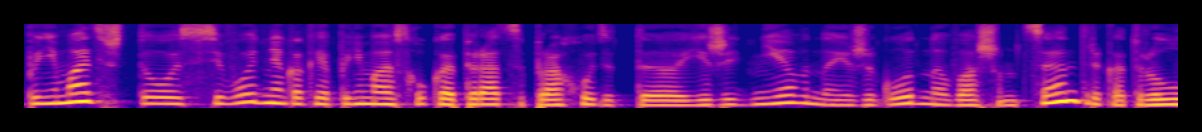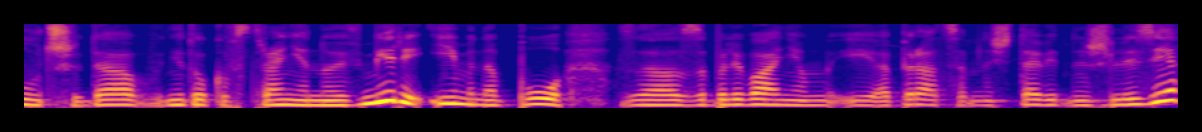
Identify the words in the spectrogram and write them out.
понимать, что сегодня, как я понимаю, сколько операций проходит э, ежедневно, ежегодно в вашем центре, который лучший, да, не только в стране, но и в мире, именно по заболеваниям и операциям на щитовидной железе,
